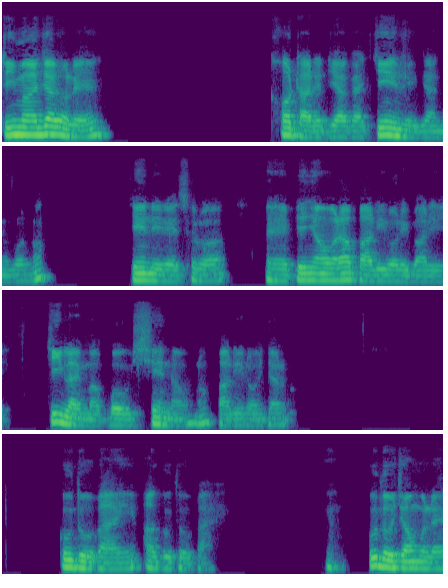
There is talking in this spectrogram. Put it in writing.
ဒီမှာကြတော့လေခေါ်ထားတဲ့တရားကကျင်းနေပြန်တယ်ပေါ့နော် ကျင်းနေတယ်ဆိုတော့အဲပညာဝရပါဠိတော်တွေပါတွေကြည်လိုက်မှာပုံရှင်းတော့နော်ပါဠိတော်ကြတော့ကုသိုလ်ပိုင်းအကုသိုလ်ပိုင်းကုသိုလ်ကြောင့်မလဲ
